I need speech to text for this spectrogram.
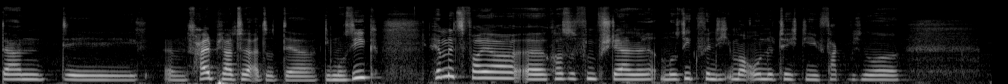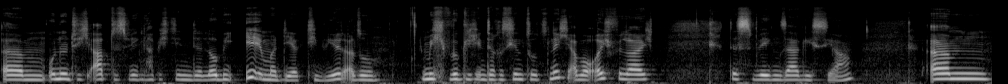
dann die ähm, Schallplatte, also der, die Musik. Himmelsfeuer äh, kostet 5 Sterne. Musik finde ich immer unnötig, die fuckt mich nur ähm, unnötig ab. Deswegen habe ich die in der Lobby eh immer deaktiviert. Also mich wirklich interessieren tut es nicht, aber euch vielleicht. Deswegen sage ich es ja. Ähm,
